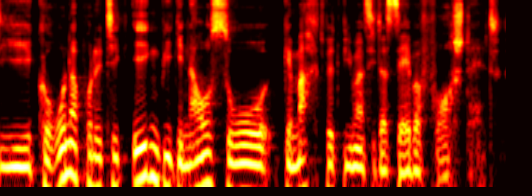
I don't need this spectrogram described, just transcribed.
die Corona-Politik irgendwie genauso gemacht wird, wie man sich das selber vorstellt.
